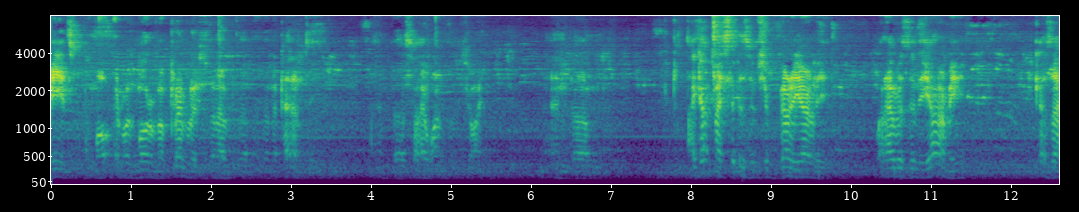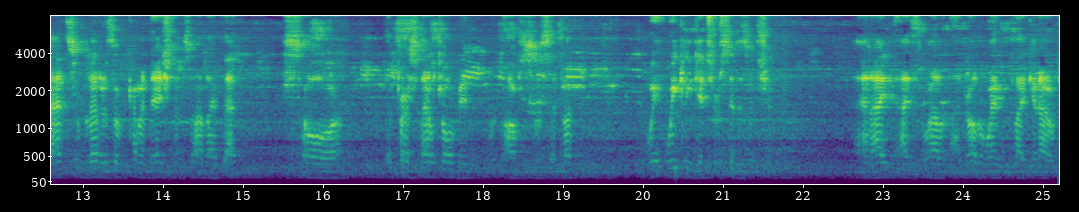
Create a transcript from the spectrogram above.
me, it's more, it was more of a privilege than a, than a penalty. And uh, so I wanted to join. And um, I got my citizenship very early when I was in the army because I had some letters of commendation and so on like that. So uh, the personnel told me, the officer said, look, we, we can get your citizenship. And I, I said, well, I'd rather wait until I get out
